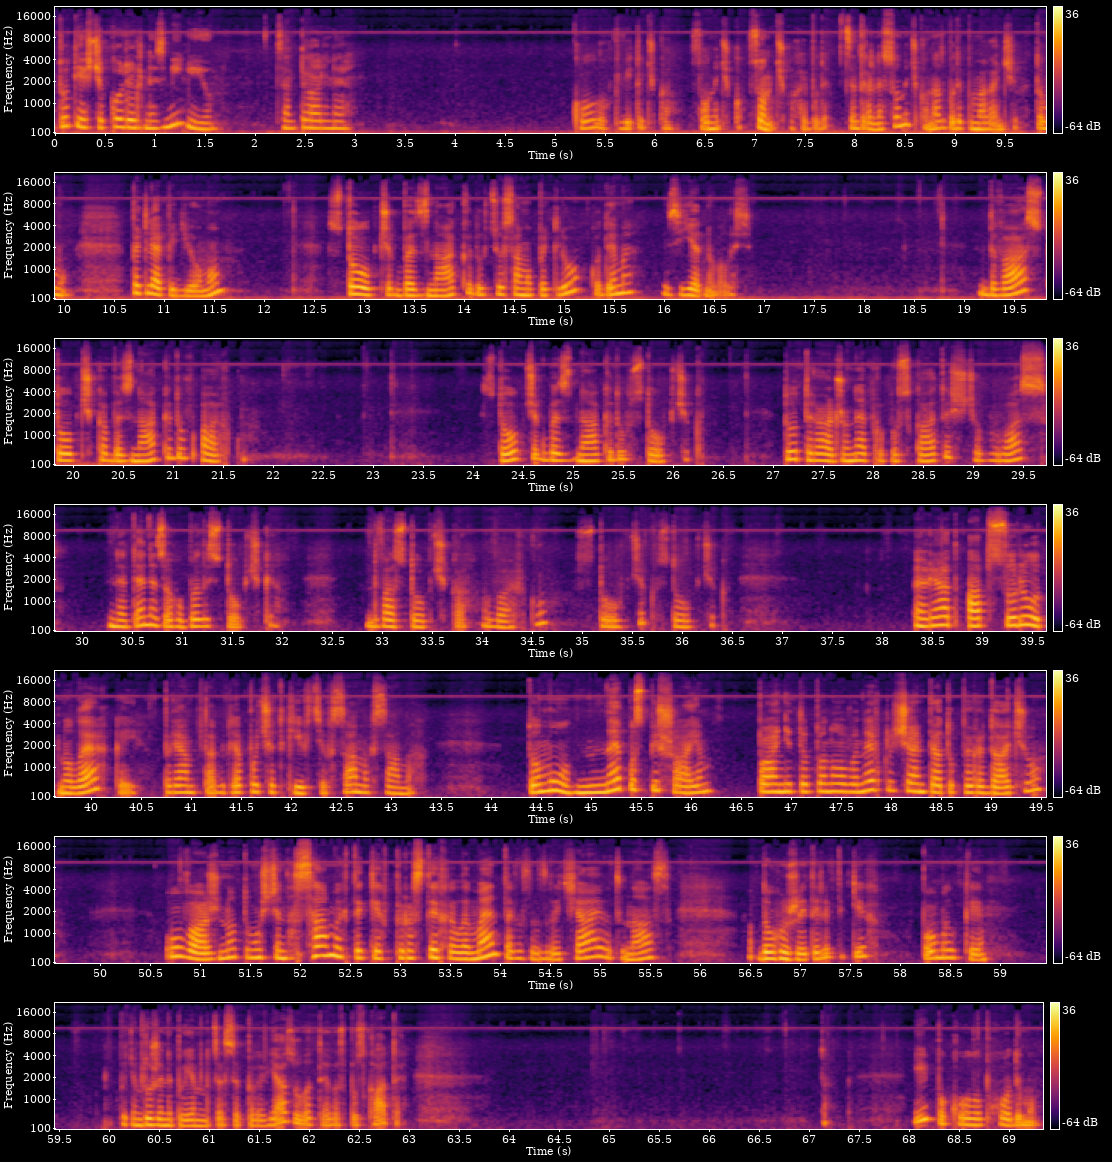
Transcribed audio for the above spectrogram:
Тут я ще колір не змінюю. Центральне коло, квіточка, сонечко. Сонечко хай буде. Центральне сонечко у нас буде помаранчеве. Тому петля підйому, стовпчик без накиду, в цю саму петлю, куди ми з'єднувалися. Два стовпчика без накиду в арку. Стовпчик без накиду в стовпчик. Тут раджу не пропускати, щоб у вас ніде не загубились стовпчики. Два стовпчика в арку, стовпчик, стовпчик. Ряд абсолютно легкий, прям так для початківців, самих-самих. Тому не поспішаємо, пані та панове, не включаємо п'яту передачу. Уважно, тому що на самих таких простих елементах зазвичай от у нас довгожителів таких помилки. Потім дуже неприємно це все перев'язувати, розпускати. І по колу обходимо.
